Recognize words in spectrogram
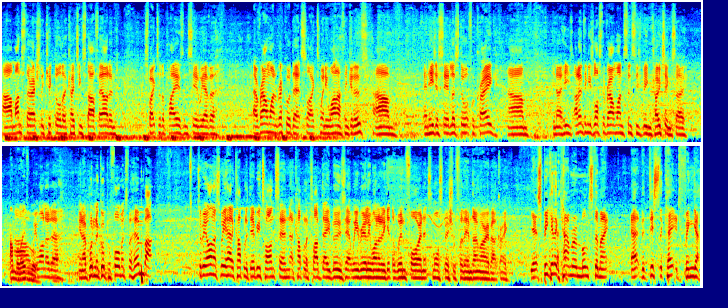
uh, Munster actually kicked all the coaching staff out and spoke to the players and said we have a, a round one record that's like 21, I think it is. Um, and he just said, let's do it for Craig. Um, you know, he's I don't think he's lost a round one since he's been coaching. So unbelievable. Uh, we wanted to, you know, put in a good performance for him, but. To be honest, we had a couple of debutants and a couple of club debuts that we really wanted to get the win for, and it's more special for them. Don't worry about Craig. Yeah, speaking of Cameron Munster, mate, uh, the dislocated finger.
